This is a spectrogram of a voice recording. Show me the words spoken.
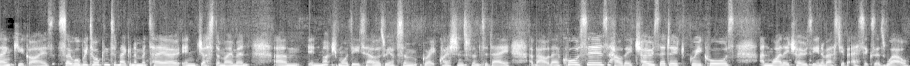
Thank you, guys. So we'll be talking to Megan and Matteo in just a moment um, in much more detail as we have some great questions for them today about their courses, how they chose their degree course, and why they chose the University of Essex as well.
